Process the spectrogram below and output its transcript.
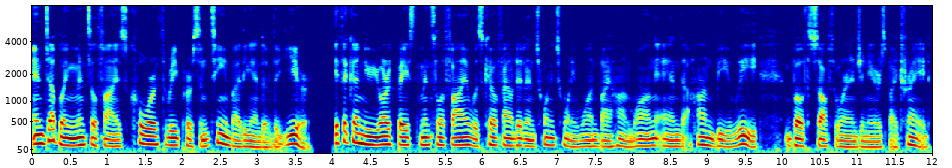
and doubling Mintlify's core three person team by the end of the year. Ithaca, New York based Mintlify was co founded in 2021 by Han Wang and Hahnbee Lee, both software engineers by trade.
